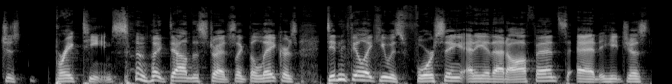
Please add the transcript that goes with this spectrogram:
just break teams like down the stretch. Like the Lakers didn't feel like he was forcing any of that offense, and he just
